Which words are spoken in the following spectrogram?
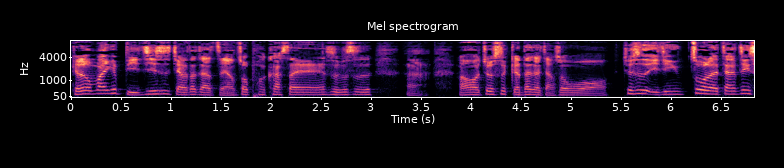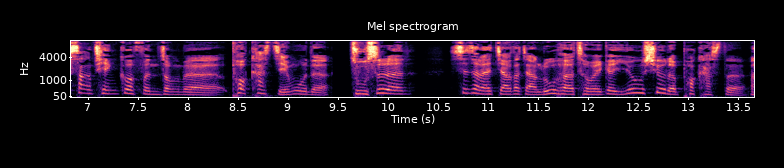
可能我卖一个笔记是教大家怎样做 podcast，是不是啊？然后就是跟大家讲说，我就是已经做了将近上千个分钟的 podcast 节目的主持人，现在来教大家如何成为一个优秀的 podcaster，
